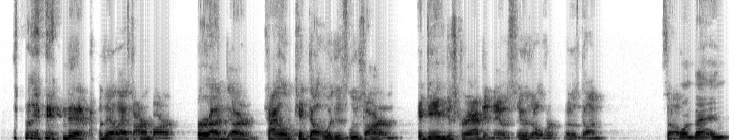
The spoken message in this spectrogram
in that that last arm bar, or uh, or Kyle kicked out with his loose arm, and Davey just grabbed it, and it was it was over, it was done. So Well, and that and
